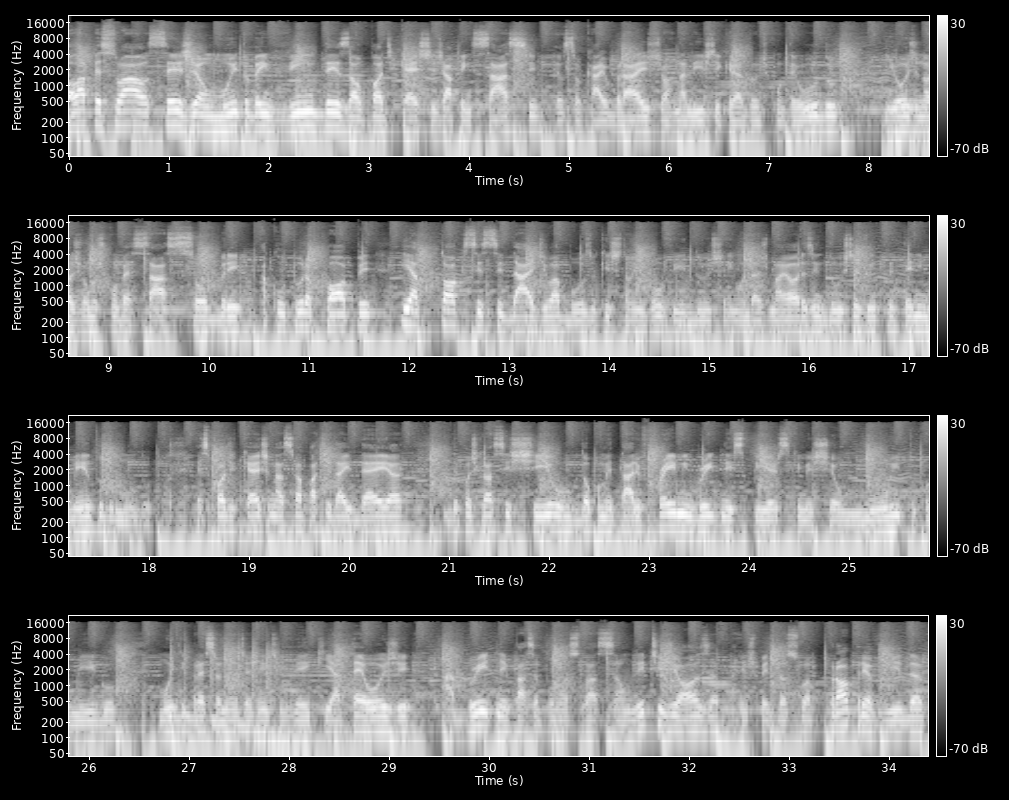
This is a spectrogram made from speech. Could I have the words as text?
Olá pessoal, sejam muito bem-vindos ao podcast Já Pensasse. Eu sou Caio Braz, jornalista e criador de conteúdo e hoje nós vamos conversar sobre a cultura pop e a toxicidade e o abuso que estão envolvidos em uma das maiores indústrias do entretenimento do mundo. Esse podcast nasceu a partir da ideia, depois que eu assisti o documentário Framing Britney Spears, que mexeu muito comigo. Muito impressionante a gente ver que até hoje a Britney passa por uma situação litigiosa a respeito da sua própria vida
